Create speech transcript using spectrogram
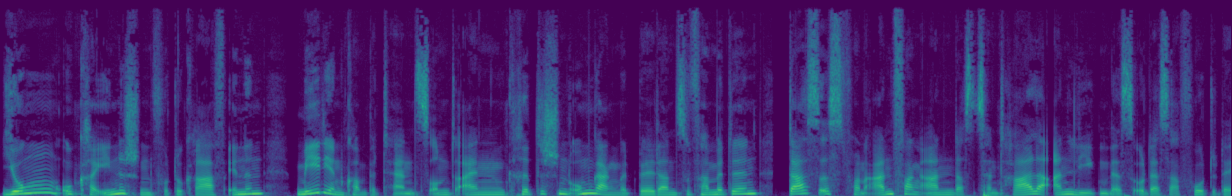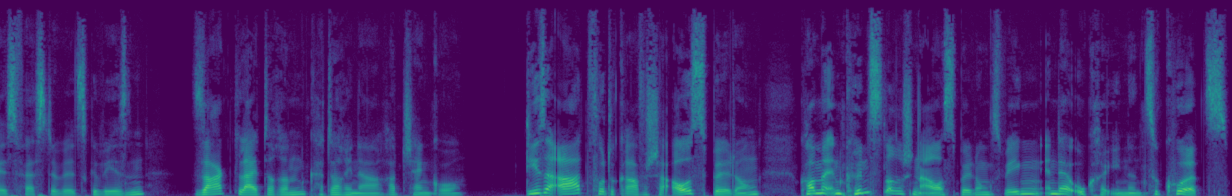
jungen ukrainischen Fotografinnen Medienkompetenz und einen kritischen Umgang mit Bildern zu vermitteln, das ist von Anfang an das zentrale Anliegen des Odessa Photo Days Festivals gewesen, sagt Leiterin Katharina Ratschenko. Diese Art fotografischer Ausbildung komme in künstlerischen Ausbildungswegen in der Ukraine zu kurz.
